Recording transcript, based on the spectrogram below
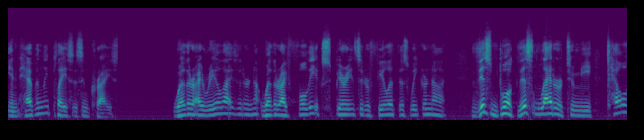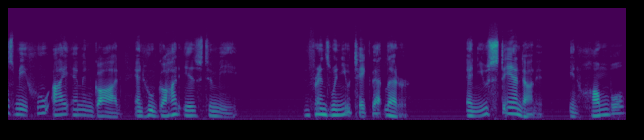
in heavenly places in Christ, whether I realize it or not, whether I fully experience it or feel it this week or not. This book, this letter to me, tells me who I am in God and who God is to me. And friends, when you take that letter and you stand on it in humble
